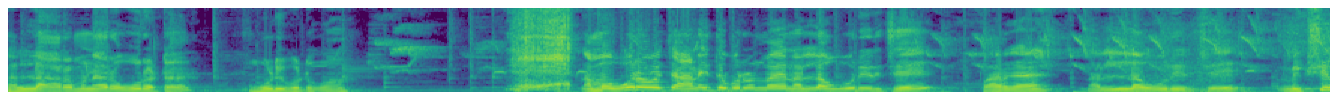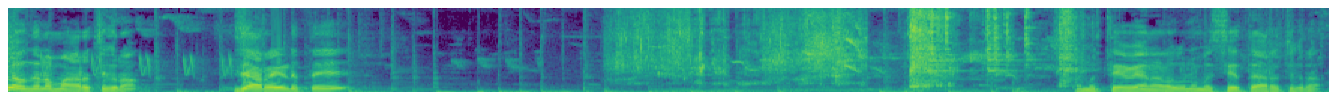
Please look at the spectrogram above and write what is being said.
நல்லா அரை மணி நேரம் ஊறட்ட மூடி போட்டுக்குவோம். நம்ம ஊற வச்ச அனைத்து பொருளுமே நல்லா ஊறிடுச்சு பாருங்கள் நல்லா ஊறிடுச்சு மிக்சியில் வந்து நம்ம அரைச்சிக்கிறோம். ஜாரை எடுத்து நம்ம தேவையான அளவு நம்ம சேர்த்து அரைச்சிக்கிறோம்.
